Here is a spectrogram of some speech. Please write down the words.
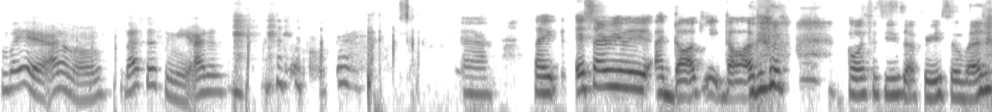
but yeah, I don't know. That's just me. I just Yeah. Like it's not really a dog eat dog. I wanted to use that phrase so bad.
